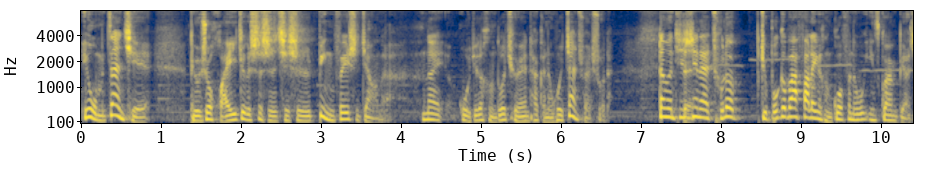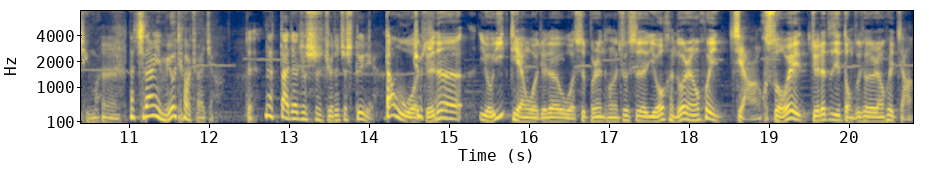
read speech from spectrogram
因为我们暂且比如说怀疑这个事实其实并非是这样的，那我觉得很多球员他可能会站出来说的。但问题是现在除了就博格巴发了一个很过分的 Instagram 表情嘛，嗯，那其他人也没有跳出来讲，对，那大家就是觉得这是对的呀，但我觉得有一点，我觉得我是不认同的，就是有很多人会讲，所谓觉得自己懂足球的人会讲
